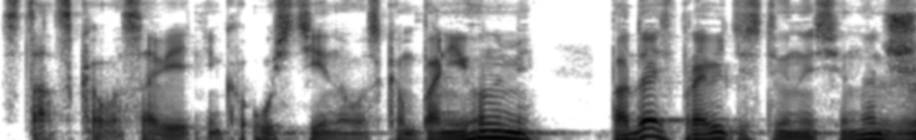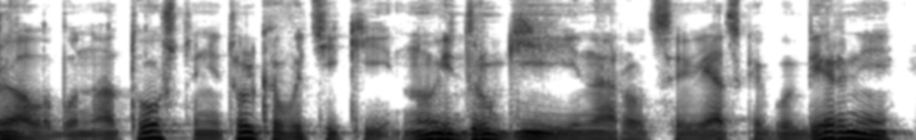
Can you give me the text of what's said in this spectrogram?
статского советника Устинова с компаньонами, подать в правительственный сенат жалобу на то, что не только ватики, но и другие инородцы Вятской губернии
